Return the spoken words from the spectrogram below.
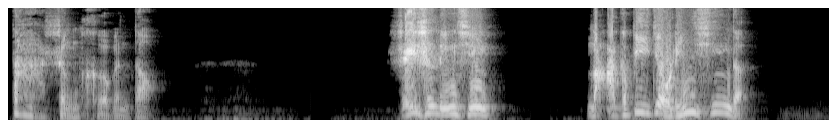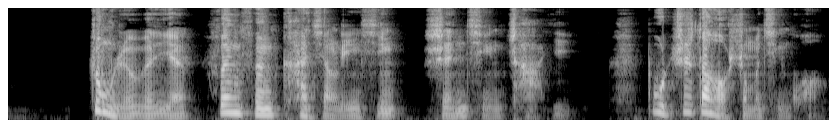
大声喝问道：“谁是林星？哪个逼叫林星的？”众人闻言纷纷看向林星，神情诧异，不知道什么情况。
